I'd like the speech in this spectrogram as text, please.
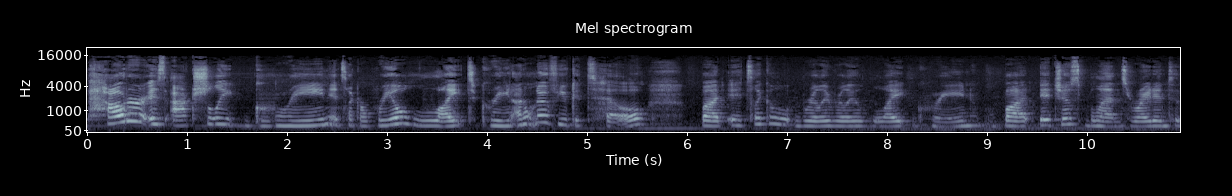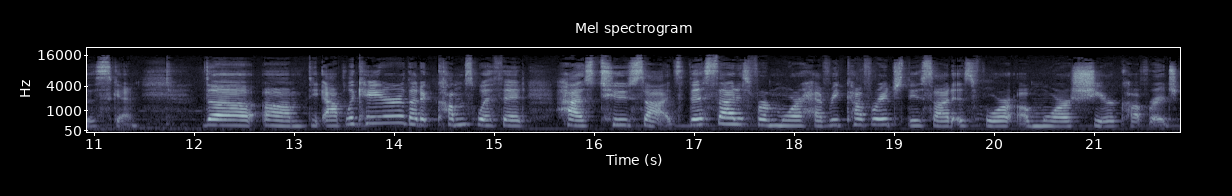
powder is actually green. It's like a real light green. I don't know if you could tell, but it's like a really, really light green, but it just blends right into the skin the um, the applicator that it comes with it has two sides. This side is for more heavy coverage. This side is for a more sheer coverage.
